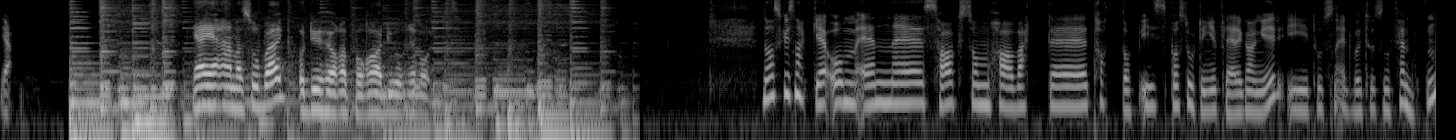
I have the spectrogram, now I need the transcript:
Ja. Jeg er Erna Solberg, og du hører på Radio Revolt. Nå skal vi snakke om en eh, sak som har vært eh, tatt opp i, på Stortinget flere ganger i 2011 og 2015,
